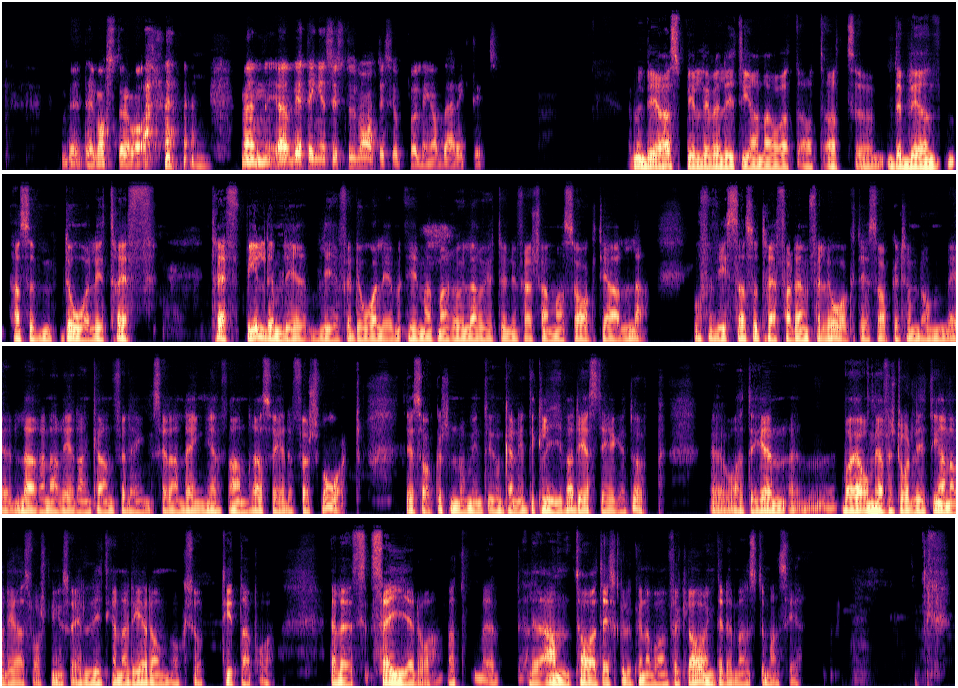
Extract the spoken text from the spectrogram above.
Det, det, måste det vara. Mm. Men jag vet ingen systematisk uppföljning av det här riktigt. Men deras bild är väl lite grann av att, att, att eh, det blir en alltså, dålig träff. Träffbilden blir, blir för dålig i och med att man rullar ut ungefär samma sak till alla. Och för vissa så träffar den för lågt. Det är saker som de eh, lärarna redan kan för länge, sedan länge. För andra så är det för svårt. Det är saker som de inte de kan inte kliva det steget upp. Eh, och att det är en, om jag förstår lite grann av deras forskning så är det lite grann det de också tittar på. Eller säger då, att, eller antar att det skulle kunna vara en förklaring till det mönster man ser.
